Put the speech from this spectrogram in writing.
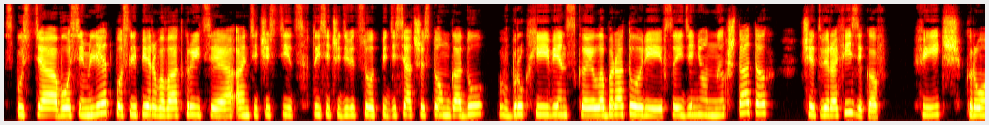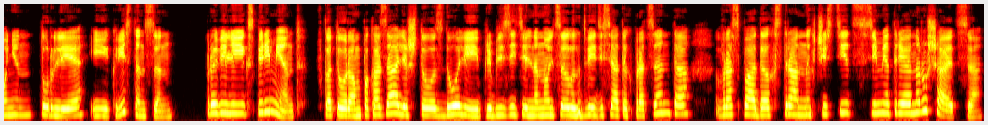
Спустя восемь лет после первого открытия античастиц в 1956 году в Брукхейвенской лаборатории в Соединенных Штатах Четверо физиков – Фич, Кронин, Турле и Кристенсен – провели эксперимент, в котором показали, что с долей приблизительно 0,2% в распадах странных частиц симметрия нарушается.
